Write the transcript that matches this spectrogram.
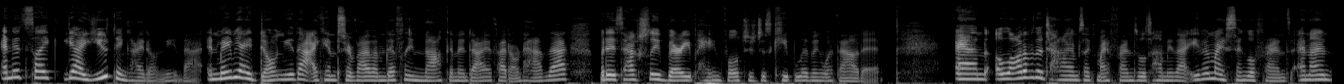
And it's like, yeah, you think I don't need that. And maybe I don't need that. I can survive. I'm definitely not going to die if I don't have that. But it's actually very painful to just keep living without it. And a lot of the times, like my friends will tell me that, even my single friends, and I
